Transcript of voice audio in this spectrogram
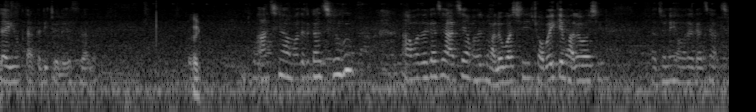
যাই হোক তাড়াতাড়ি চলে এসে দাদা। আছে আমাদের কাছেও আমাদের কাছে আছে আমাদের ভালোবাসি সবাইকে ভালোবাসি তার জন্যই আমাদের কাছে আছে।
